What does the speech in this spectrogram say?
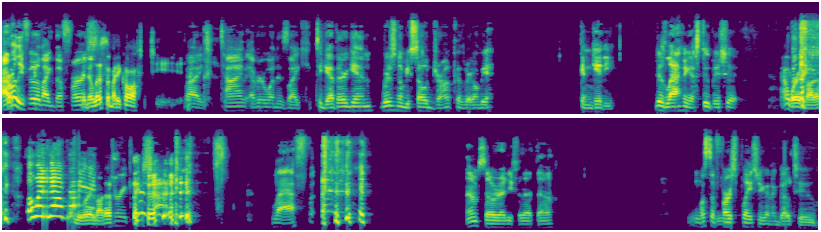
I really feel like the And first then let somebody cough. Like time everyone is like together again, we're just gonna be so drunk because we're gonna be fucking giddy, just laughing at stupid shit. I'm worried about us. oh my god, bro! Don't be worried about us. Drink, shot, laugh. I'm so ready for that though. What's the mm-hmm. first place you're gonna go to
